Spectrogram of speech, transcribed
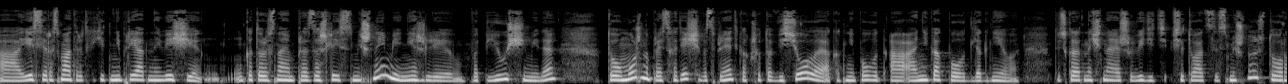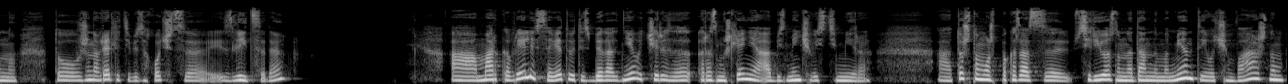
А если рассматривать какие-то неприятные вещи, которые с нами произошли смешными, нежели вопиющими, да, то можно происходящее воспринять как что-то веселое, а, как не повод, а, а не как повод для гнева. То есть, когда ты начинаешь увидеть в ситуации смешную сторону, то уже навряд ли тебе захочется злиться, да? А Марк Аврелий советует избегать гнева через размышления об изменчивости мира. А то, что может показаться серьезным на данный момент и очень важным,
